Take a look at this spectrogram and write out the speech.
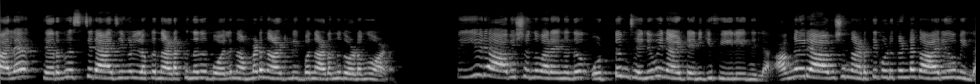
പല ടെററിസ്റ്റ് രാജ്യങ്ങളിലൊക്കെ നടക്കുന്നത് പോലെ നമ്മുടെ നാട്ടിൽ ഇപ്പൊ നടന്നു തുടങ്ങുവാണ്. അപ്പൊ ഈ ഒരു ആവശ്യം എന്ന് പറയുന്നത് ഒട്ടും ജെനുവിൻ ആയിട്ട് എനിക്ക് ഫീൽ ചെയ്യുന്നില്ല. അങ്ങനെ ഒരു ആവശ്യം നടത്തി കൊടുക്കേണ്ട കാര്യവുമില്ല.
